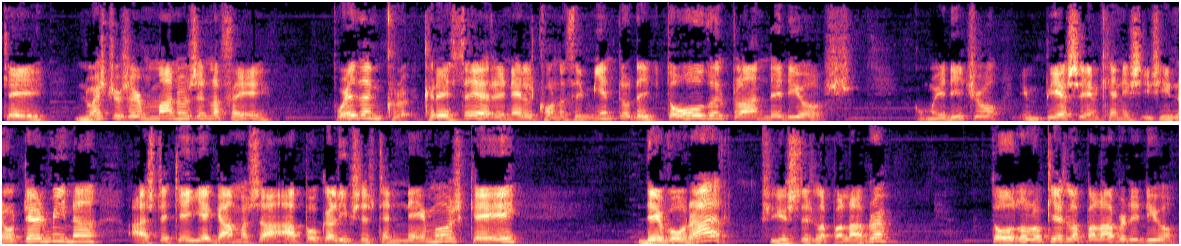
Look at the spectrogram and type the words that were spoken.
que nuestros hermanos en la fe puedan crecer en el conocimiento de todo el plan de Dios como he dicho, empieza en Génesis y no termina hasta que llegamos a Apocalipsis. Tenemos que devorar, si esta es la palabra, todo lo que es la palabra de Dios.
